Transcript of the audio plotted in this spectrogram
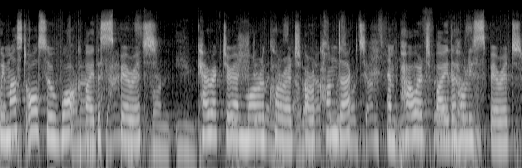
we must also walk by the Spirit. Character and moral courage, our conduct empowered by the Holy Spirit.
